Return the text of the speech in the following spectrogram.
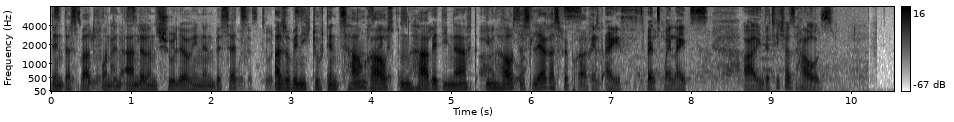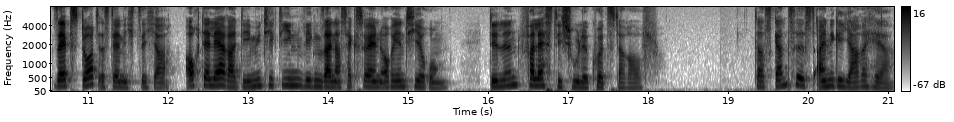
denn das war von den anderen Schülerinnen besetzt. Also bin ich durch den Zaun raus und habe die Nacht im Haus des Lehrers verbracht. Selbst dort ist er nicht sicher. Auch der Lehrer demütigt ihn wegen seiner sexuellen Orientierung. Dylan verlässt die Schule kurz darauf. Das Ganze ist einige Jahre her.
